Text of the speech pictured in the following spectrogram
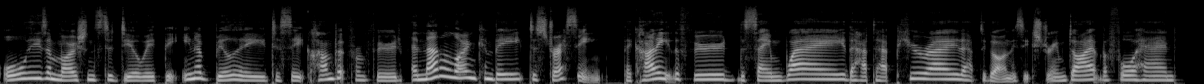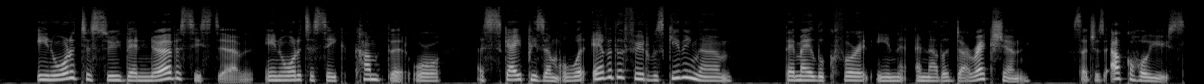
all these emotions to deal with, the inability to seek comfort from food, and that alone can be distressing. They can't eat the food the same way, they have to have puree, they have to go on this extreme diet beforehand in order to soothe their nervous system, in order to seek comfort or escapism or whatever the food was giving them, they may look for it in another direction such as alcohol use.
